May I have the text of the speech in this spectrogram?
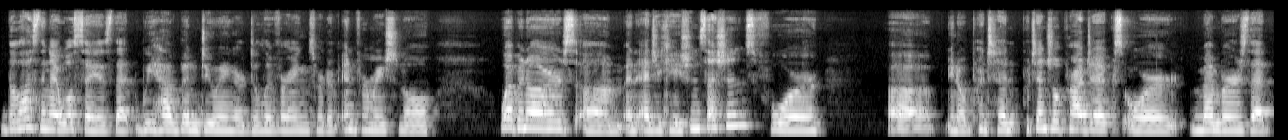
the last thing I will say is that we have been doing or delivering sort of informational webinars um, and education sessions for uh, you know poten- potential projects or members that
